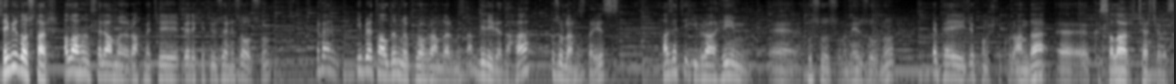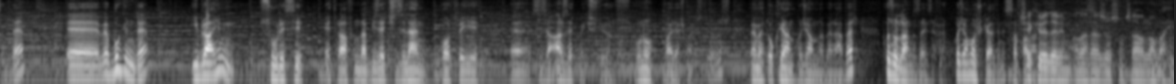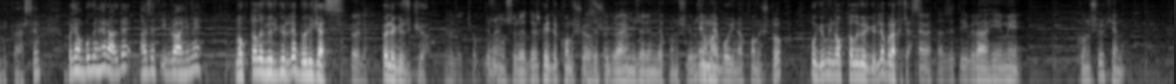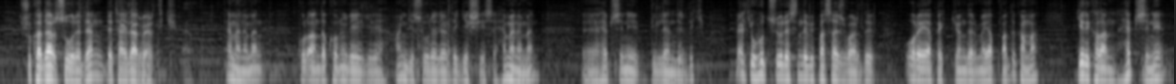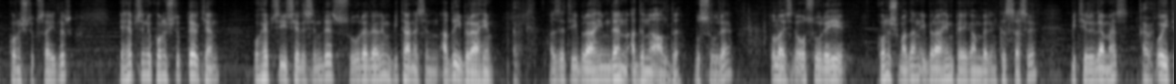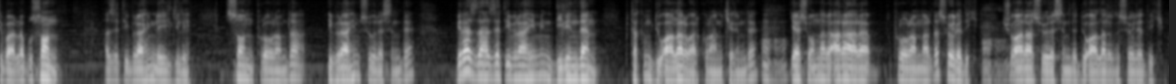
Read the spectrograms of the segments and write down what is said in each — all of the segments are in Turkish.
Sevgili dostlar, Allah'ın selamı, rahmeti, bereketi üzerinize olsun. Efendim, ibret aldın mı programlarımızdan biriyle daha huzurlarınızdayız. Hz. İbrahim e, hususunu, mevzunu epeyce konuştuk Kur'an'da e, kıssalar çerçevesinde. E, ve bugün de İbrahim suresi etrafında bize çizilen portreyi size arz etmek istiyoruz. Bunu paylaşmak istiyoruz. Mehmet Okuyan hocamla beraber huzurlarınızdayız efendim. Hocam hoş geldiniz. Safalar. Teşekkür ederim. Allah razı olsun. Sağ olun. Allah iyilik versin. Hocam bugün herhalde Hazreti İbrahim'i noktalı virgülle böleceğiz. Öyle. Öyle gözüküyor. Öyle. Çok Değil uzun mi? süredir Epeydir konuşuyoruz. Hazreti çünkü. İbrahim üzerinde konuşuyoruz Enine ama boyuna konuştuk. Bugün bir noktalı virgülle bırakacağız. evet Hazreti İbrahim'i konuşurken şu kadar sureden detaylar verdik. Evet. Hemen hemen Kur'an'da konuyla ilgili hangi surelerde geçtiyse hemen hemen e, hepsini dillendirdik. Belki Hud suresinde bir pasaj vardı. Oraya pek gönderme yapmadık ama geri kalan hepsini konuştuk sayılır. E, hepsini konuştuk derken o hepsi içerisinde surelerin bir tanesinin adı İbrahim. Evet. Hazreti İbrahim'den adını aldı bu sure. Dolayısıyla o sureyi konuşmadan İbrahim peygamberin kıssası bitirilemez. Evet. O itibarla bu son Hazreti İbrahim'le ilgili son programda İbrahim suresinde biraz da Hazreti İbrahim'in dilinden bir takım dualar var Kur'an-ı Kerim'de. Hı hı, Gerçi onları ara ara programlarda söyledik. hı hı. Şu Ara suresinde dualarını söyledik.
